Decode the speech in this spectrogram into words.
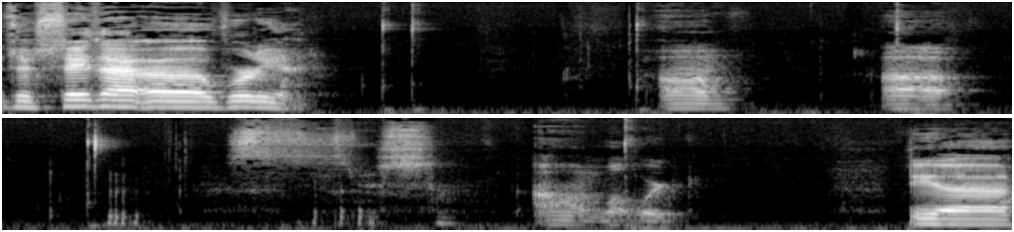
just say that uh, word again. Um, uh, um, what word? The uh,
